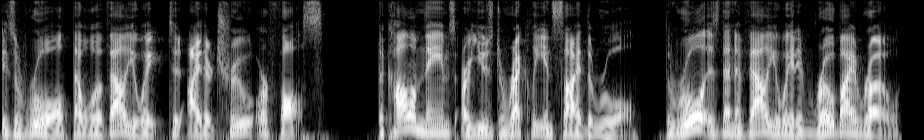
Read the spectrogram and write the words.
is a rule that will evaluate to either true or false. The column names are used directly inside the rule. The rule is then evaluated row by row,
